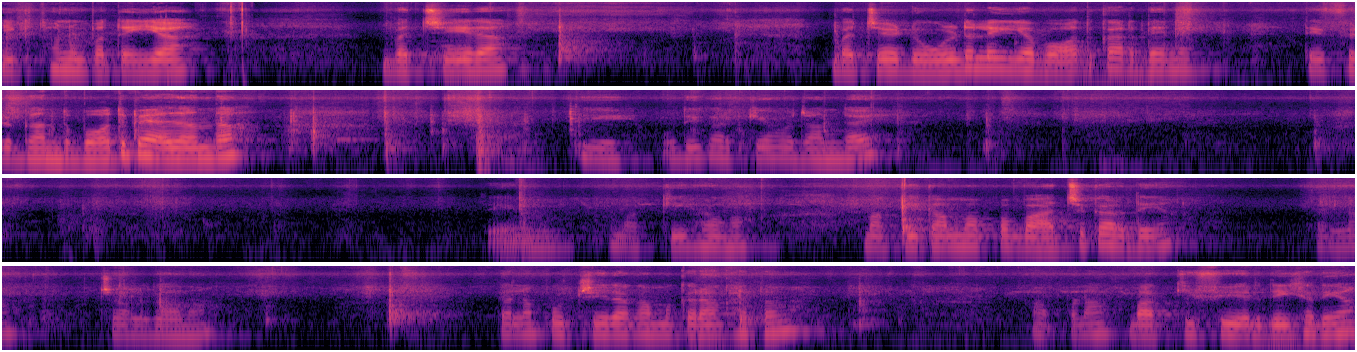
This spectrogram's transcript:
ਇੱਕ ਤੁਹਾਨੂੰ ਪਤਾ ਹੀ ਆ, ਬੱਚੇ ਦਾ। ਬੱਚੇ ਡੋਲਡ ਲਈ ਆ ਬਹੁਤ ਕਰਦੇ ਨੇ ਤੇ ਫਿਰ ਗੰਦ ਬਹੁਤ ਪੈ ਜਾਂਦਾ ਤੇ ਉਹਦੇ ਕਰਕੇ ਹੋ ਜਾਂਦਾ ਹੈ ਤੇ ਬਾਕੀ ਹੁਣ, ਬਾਕੀ ਕੰਮ ਆਪਾਂ ਬਾਅਦ ਚ ਕਰਦੇ ਆ। ਪਹਿਲਾਂ ਚੱਲ ਗਾਣਾ ਪਹਿਲਾਂ ਪੋਚੇ ਦਾ ਕੰਮ ਕਰਾਂ ਖਤਮ। ਆਪਣਾ ਬਾਕੀ ਫੇਰ ਦੇਖਦੇ ਆ।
